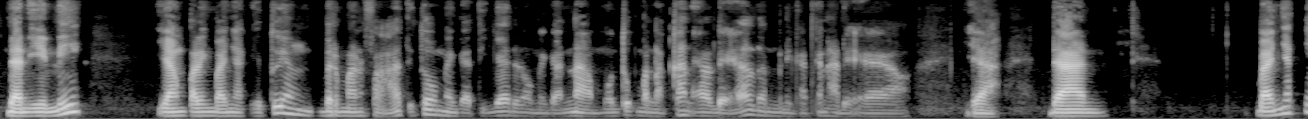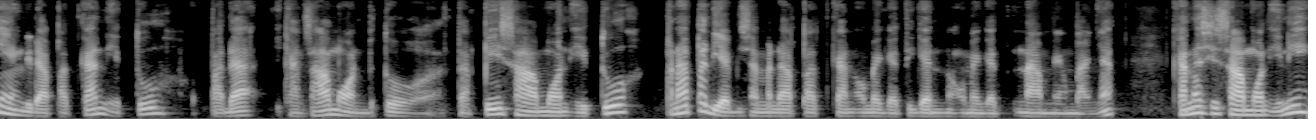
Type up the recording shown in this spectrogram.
Dan ini yang paling banyak itu yang bermanfaat itu omega 3 dan omega 6 untuk menekan LDL dan meningkatkan HDL. Ya. Dan banyaknya yang didapatkan itu pada ikan salmon, betul. Tapi salmon itu kenapa dia bisa mendapatkan omega 3 dan omega 6 yang banyak? Karena si salmon ini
